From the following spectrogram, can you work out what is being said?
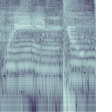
between you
